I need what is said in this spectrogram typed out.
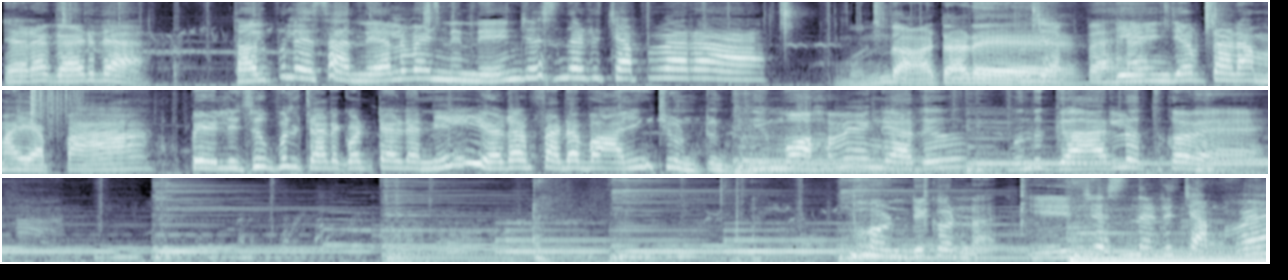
ఎరా గాడిదా తలుపులేసా నిలవండి నిన్నేం చేసిందంటే చెప్పవేరా? ముందు ఆటాడే. ఏం చెప్తాడమ్మాయప్ప పెళ్ళి చూపులు చెడగొట్టాడని ఎడఫెడ వాయించి ఉంటుంది. నీ మొహమేం కాదు ముందు గారెలు ఒత్తుకోవే. మొండికొండ ఏం చేసిందంటే చెప్పవే?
